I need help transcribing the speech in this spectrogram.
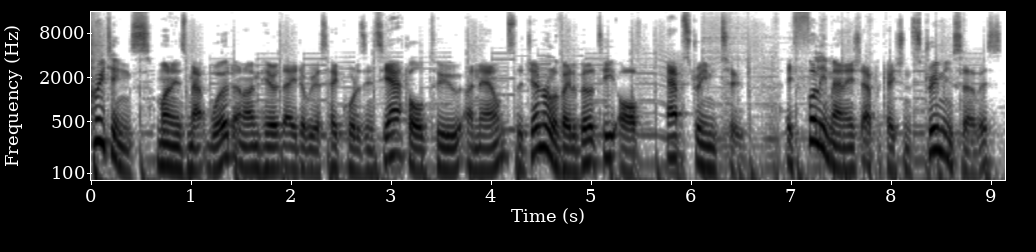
Greetings, my name is Matt Wood and I'm here at the AWS headquarters in Seattle to announce the general availability of AppStream 2, a fully managed application streaming service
